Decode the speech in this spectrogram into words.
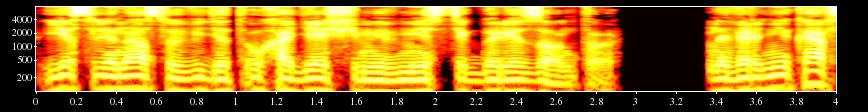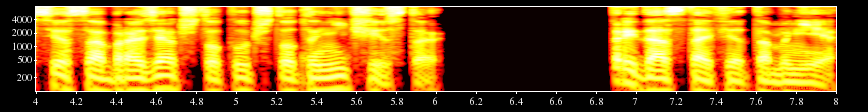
если нас увидят уходящими вместе к горизонту? Наверняка все сообразят, что тут что-то нечисто. Предоставь это мне.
